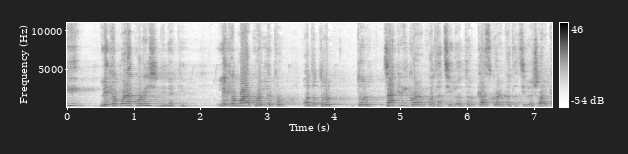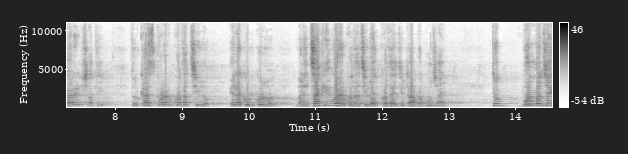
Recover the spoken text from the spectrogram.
কি লেখাপড়া করিস নি নাকি লেখাপড়া করলে তো অন্তত তোর চাকরি করার কথা ছিল তোর কাজ করার কথা ছিল সরকারের সাথে তোর কাজ করার কথা ছিল এরকম কোন মানে চাকরি করার কথা ছিল এক কথায় যেটা আমরা বুঝাই তো বলল যে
